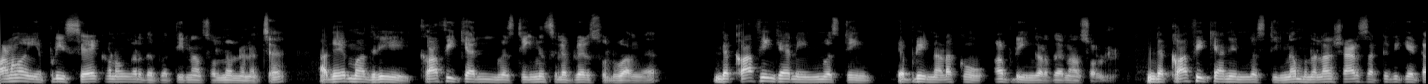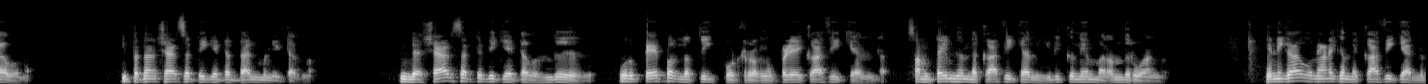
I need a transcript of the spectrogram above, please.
பணம் எப்படி சேர்க்கணுங்கிறத பற்றி நான் சொல்லணும்னு நினச்சேன். அதே மாதிரி காஃபி கேன் இன்வெஸ்டிங்னு சில பேர் சொல்லுவாங்க. இந்த காஃபி கேன் இன்வெஸ்டிங் எப்படி நடக்கும் அப்படிங்கிறத நான் சொல்கிறேன் இந்த காஃபி கேன் இன்வெஸ்டிங்னா முன்னெல்லாம் ஷேர் சர்டிஃபிகேட்டாக வரும். இப்போ தான் ஷேர் சர்டிஃபிகேட்டை பேன் பண்ணிட்டாங்க இந்த ஷேர் சர்டிஃபிகேட்டை வந்து ஒரு பேப்பரில் தூக்கி போட்டுருவாங்க பழைய காஃபி கேனில் சம்டைம்ஸ் அந்த காஃபி கேன் இருக்குன்னே மறந்துடுவாங்க என்றைக்காவது ஒரு நாளைக்கு அந்த காஃபி கேனை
